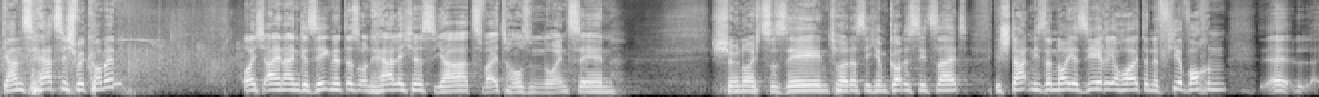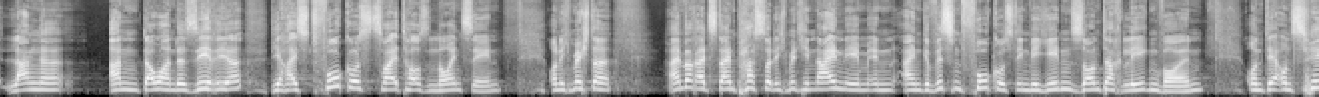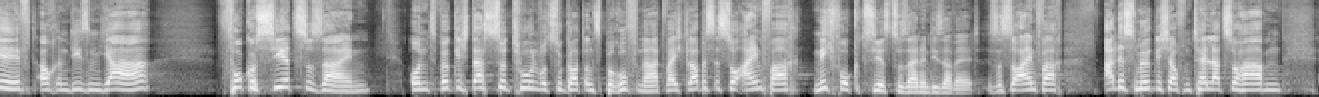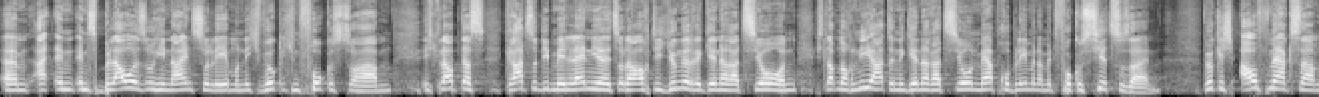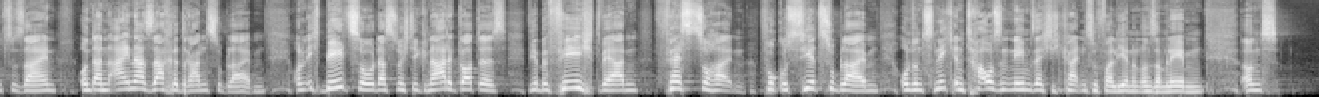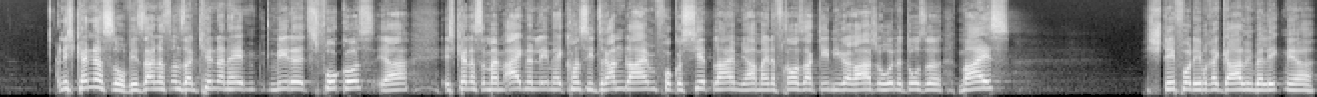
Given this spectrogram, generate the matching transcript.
Ganz herzlich willkommen. Euch allen ein gesegnetes und herrliches Jahr 2019. Schön euch zu sehen. Toll, dass ihr hier im Gottesdienst seid. Wir starten diese neue Serie heute, eine vier Wochen äh, lange andauernde Serie, die heißt Fokus 2019. Und ich möchte einfach als dein Pastor dich mit hineinnehmen in einen gewissen Fokus, den wir jeden Sonntag legen wollen und der uns hilft, auch in diesem Jahr fokussiert zu sein und wirklich das zu tun, wozu Gott uns berufen hat. Weil ich glaube, es ist so einfach, nicht fokussiert zu sein in dieser Welt. Es ist so einfach, alles Mögliche auf dem Teller zu haben, ähm, in, ins Blaue so hineinzuleben und nicht wirklich einen Fokus zu haben. Ich glaube, dass gerade so die Millennials oder auch die jüngere Generation, ich glaube, noch nie hatte eine Generation mehr Probleme damit, fokussiert zu sein wirklich aufmerksam zu sein und an einer Sache dran zu bleiben. Und ich bete so, dass durch die Gnade Gottes wir befähigt werden, festzuhalten, fokussiert zu bleiben und uns nicht in tausend Nebensächlichkeiten zu verlieren in unserem Leben. Und und ich kenne das so. Wir sagen das unseren Kindern, hey Mädels, Fokus, ja. Ich kenne das in meinem eigenen Leben, hey, konntest du dranbleiben, fokussiert bleiben, ja. Meine Frau sagt, geh in die Garage, hol eine Dose Mais. Ich stehe vor dem Regal und überleg mir,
